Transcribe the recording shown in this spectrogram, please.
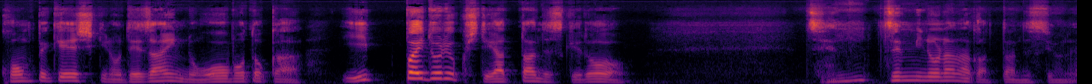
コンペ形式のデザインの応募とかいっぱい努力してやったんですけど全然実らなかったんですよね。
